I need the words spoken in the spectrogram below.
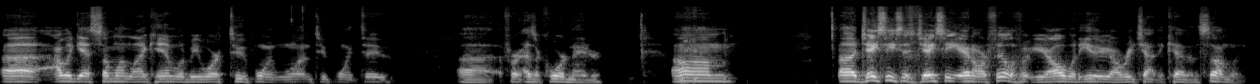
Uh, I would guess someone like him would be worth 2.1, 2.2 uh, for as a coordinator. Um, uh, JC says, "JC and or Phil, if y'all would either y'all reach out to Kevin Sumlin,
